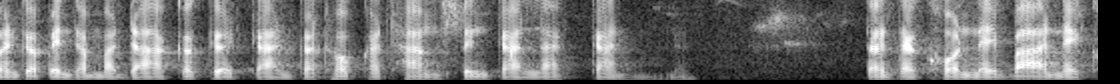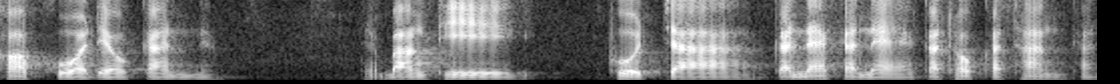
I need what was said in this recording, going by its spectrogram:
มันก็เป็นธรรมดาก็เกิดการกระทบกระทั่งซึ่งกันและกันนะตั้งแต่คนในบ้านในครอบครัวเดียวกันเนี่ยบางทีพูดจากระแนกกระแหนกระทบกระทั่งกัน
